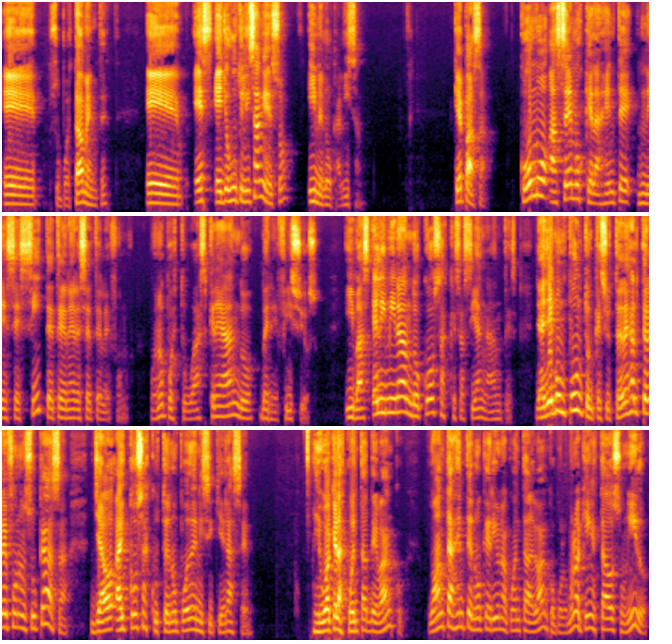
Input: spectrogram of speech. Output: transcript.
eh, supuestamente. Eh, es, ellos utilizan eso y me localizan. ¿Qué pasa? ¿Cómo hacemos que la gente necesite tener ese teléfono? Bueno, pues tú vas creando beneficios y vas eliminando cosas que se hacían antes. Ya llega un punto en que si usted deja el teléfono en su casa, ya hay cosas que usted no puede ni siquiera hacer. Igual que las cuentas de banco. ¿Cuánta gente no quería una cuenta de banco? Por lo menos aquí en Estados Unidos.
